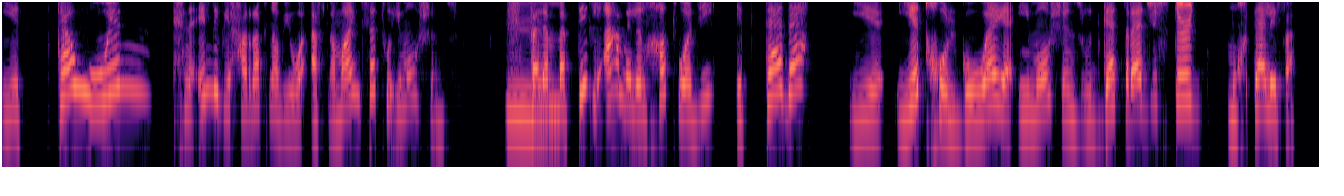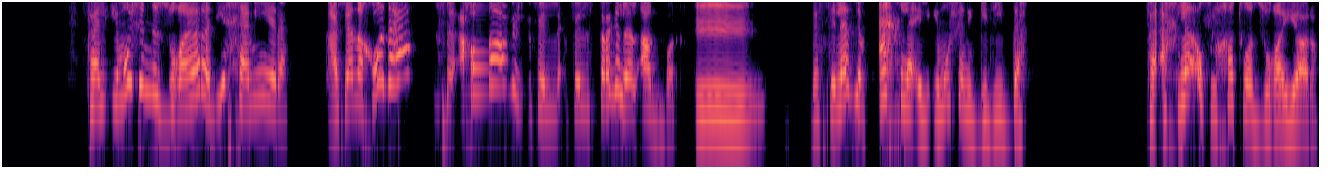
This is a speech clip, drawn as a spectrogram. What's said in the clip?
يتكون إحنا إيه اللي بيحركنا وبيوقفنا mindset و emotions مم. فلما ابتدي أعمل الخطوة دي ابتدى يدخل جوايا ايموشنز وتجت ريجسترد مختلفة فالايموشن الصغيرة دي خميرة عشان أخدها أحطها في ال في ال في الاستراجل الأكبر مم. بس لازم أخلق الايموشن الجديد ده فأخلقه في الخطوة الصغيرة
